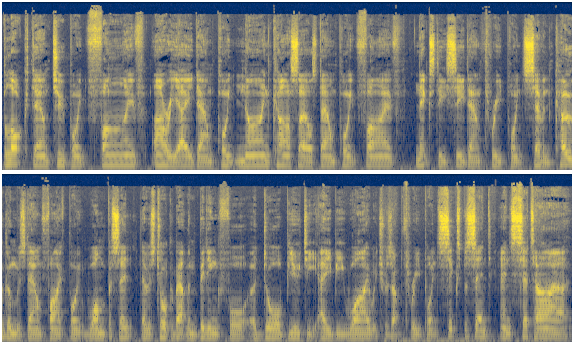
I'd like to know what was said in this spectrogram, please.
Block down 2.5%, REA down 0.9%, car sales down 0.5. NextDC down 3.7. Kogan was down 5.1%. There was talk about them bidding for Adore Beauty ABY, which was up 3.6%, and Cettire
